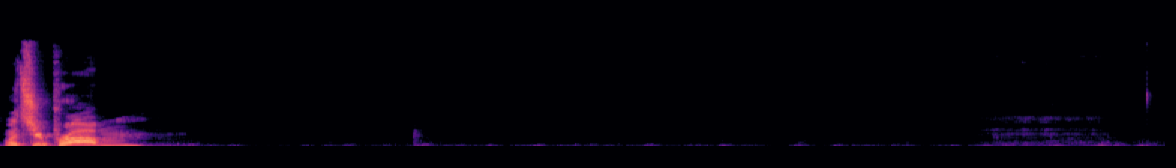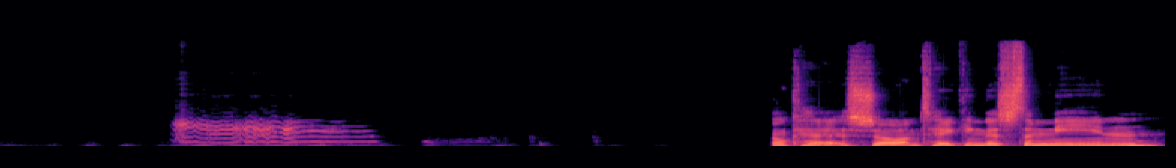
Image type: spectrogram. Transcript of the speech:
What's your problem? Okay, so I'm taking this to mean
